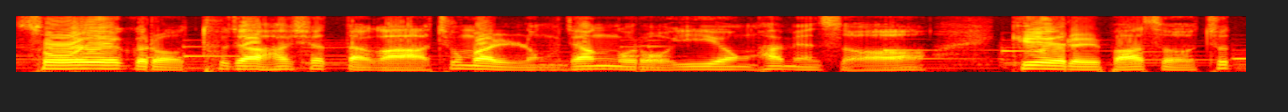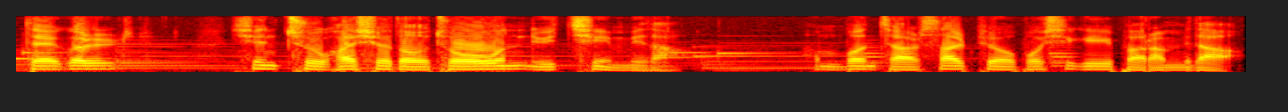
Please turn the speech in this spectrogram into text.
소액으로 투자하셨다가 주말 농장으로 이용하면서 기회를 봐서 주택을 신축하셔도 좋은 위치입니다. 한번 잘 살펴보시기 바랍니다.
